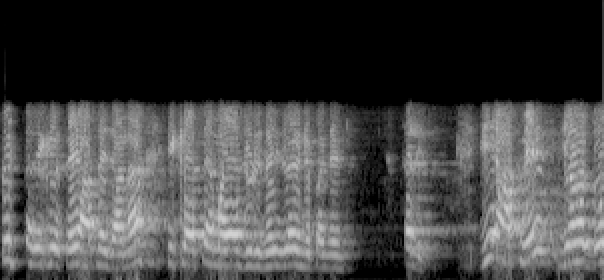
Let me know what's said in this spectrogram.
तो इस तरीके से आपने जाना कि कैसे हमारे यहाँ जुडिशरी जो इंडिपेंडेंट चलिए। ये आपने यह दो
